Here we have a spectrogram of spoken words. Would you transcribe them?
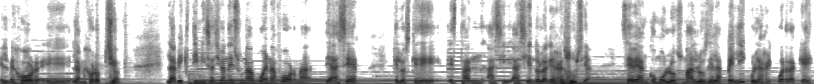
el mejor, eh, la mejor opción. La victimización es una buena forma de hacer que los que están haciendo la guerra sucia se vean como los malos de la película. Recuerda que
